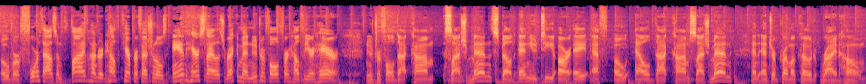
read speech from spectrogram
over 4,500 healthcare professionals and hairstylists recommend Nutrafol for healthier hair. Nutrafol.com slash men, spelled N-U-T-R-A-F-O-L dot com slash men, and enter promo code RIDE HOME.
